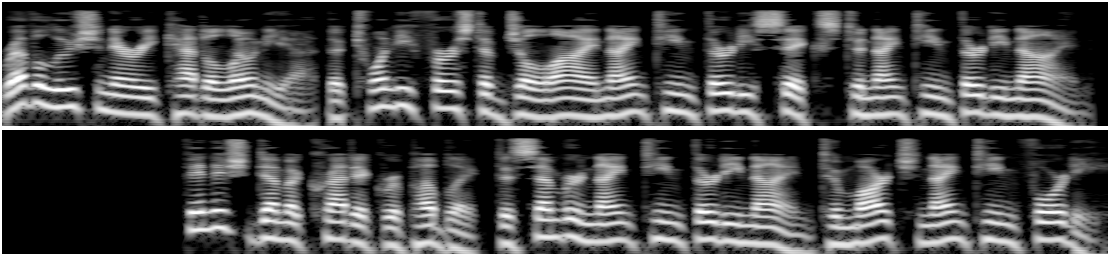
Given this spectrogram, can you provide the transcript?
Revolutionary Catalonia, the 21st of July 1936 to 1939. Finnish Democratic Republic December 1939 to March 1940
